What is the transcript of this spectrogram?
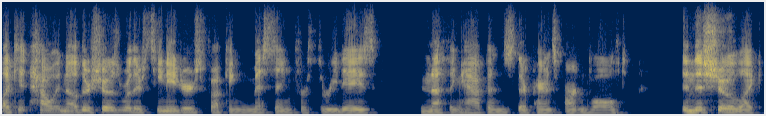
Like it, how in other shows where there's teenagers fucking missing for 3 days, nothing happens, their parents aren't involved. In this show like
